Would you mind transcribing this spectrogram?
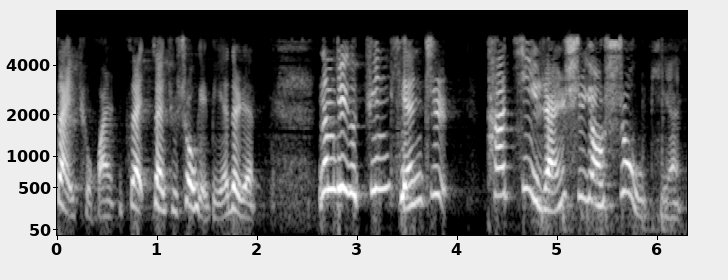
再去还，再再去授给别的人。那么这个均田制，它既然是要授田。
